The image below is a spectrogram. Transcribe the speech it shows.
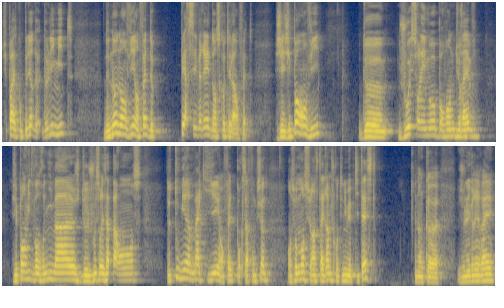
je sais pas ce qu'on peut dire, de, limite, de non-envie en fait de persévérer dans ce côté-là en fait. J'ai pas envie de jouer sur les mots pour vendre du rêve. J'ai pas envie de vendre une image, de jouer sur les apparences, de tout bien maquiller en fait pour que ça fonctionne. En ce moment, sur Instagram, je continue mes petits tests. Donc, euh, je livrerai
